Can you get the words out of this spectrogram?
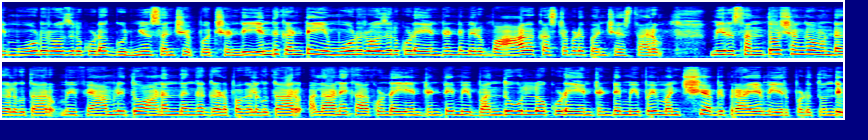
ఈ మూడు రోజులు కూడా గుడ్ న్యూస్ అని చెప్పొచ్చండి. ఎందుకంటే ఈ మూడు రోజులు కూడా ఏంటంటే మీరు మీరు బాగా కష్టపడి పనిచేస్తారు. మీరు సంతోషంగా ఉండగలుగుతారు. మీ ఫ్యామిలీతో ఆనందంగా గడపగలుగుతారు. అలానే కాకుండా ఏంటంటే మీ బంధువుల్లో కూడా ఏంటంటే మీపై మంచి అభిప్రాయం ఏర్పడుతుంది.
